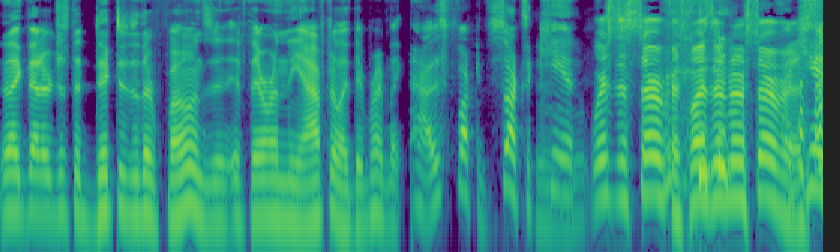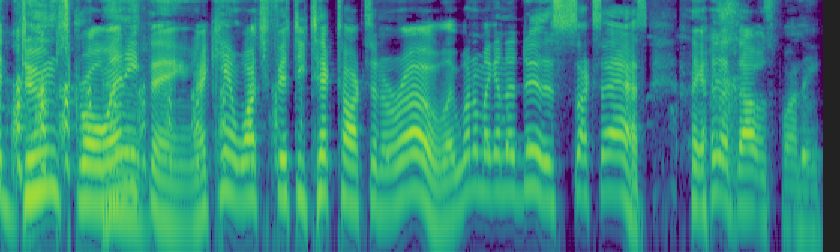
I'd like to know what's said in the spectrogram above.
like that are just addicted to their phones, and if they were in the afterlife, they'd probably be like, ah, this fucking sucks. I can't. Where's the service? Why is there no service? I can't doom scroll anything. I can't watch 50 TikToks in a row. Like, what am I gonna do? This sucks ass. Like, I thought that was funny.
